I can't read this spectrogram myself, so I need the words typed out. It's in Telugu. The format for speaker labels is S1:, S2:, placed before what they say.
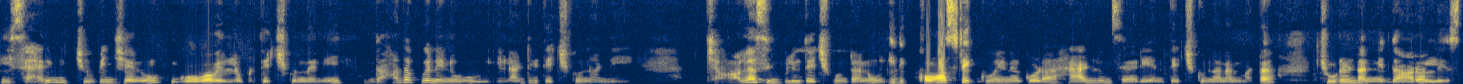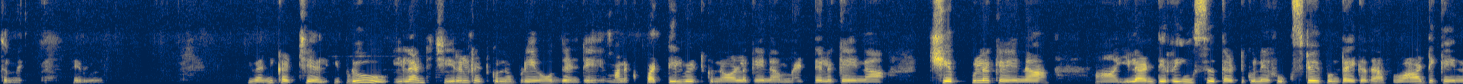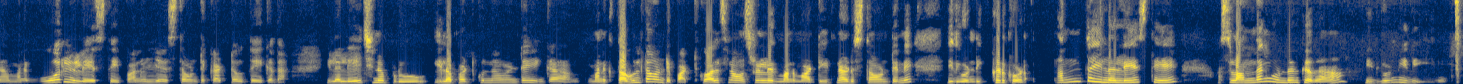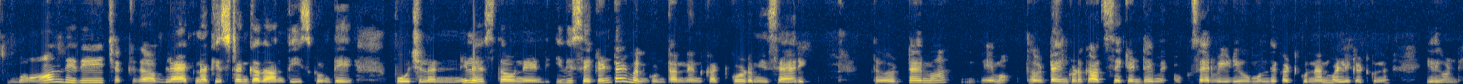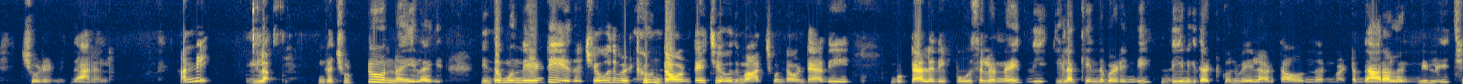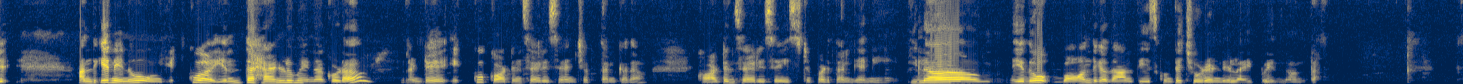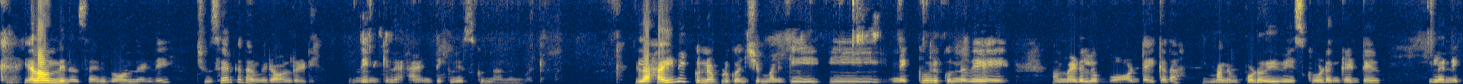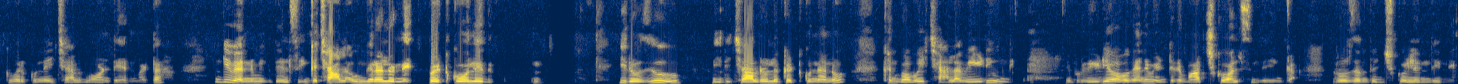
S1: ఈ శారీ మీకు చూపించాను. గోవా వెళ్ళినప్పుడు తెచ్చుకుందని. దాదాపుగా నేను ఇలాంటివి తెచ్చుకున్నాండి చాలా సింపుల్గా తెచ్చుకుంటాను. ఇది కాస్ట్ ఎక్కువైనా కూడా హ్యాండ్లూమ్ శారీ అని తెచ్చుకున్నాను అనమాట చూడండి అన్ని దారాలు లేస్తున్నాయి. ఇదిగోండి. ఇవన్నీ కట్ చేయాలి. ఇప్పుడు ఇలాంటి చీరలు కట్టుకున్నప్పుడు ఏమవుద్దంటే మనకు పట్టీలు పెట్టుకున్న వాళ్ళకైనా మెట్టెలకైనా చెప్పులకైనా ఇలాంటి రింగ్స్ తట్టుకునే హుక్స్ టైప్ ఉంటాయి కదా వాటికైనా మన గోర్లు లేస్తాయి పనులు చేస్తూ ఉంటే కట్ అవుతాయి కదా. ఇలా లేచినప్పుడు ఇలా పట్టుకున్నామంటే ఇంకా మనకు తగులుతూ ఉంటాయి పట్టుకోవాల్సిన అవసరం లేదు. మనం అటు ఇటు నడుస్తూ ఉంటేనే ఇదిగోండి ఇక్కడ కూడా. అంతా ఇలా లేస్తే అసలు అందంగా ఉండదు కదా. ఇదిగోండి ఇది బాగుంది ఇది. చక్కగా బ్లాక్ నాకు ఇష్టం కదా అని తీసుకుంటే పూచలన్నీ లేస్తూ ఉన్నాయండి. ఇది సెకండ్ టైం అనుకుంటాను నేను కట్టుకోవడం ఈ శారీ. థర్డ్ టైమా ఏమో థర్డ్ టైం కూడా కాదు సెకండ్ టైం ఒకసారి వీడియో ముందే కట్టుకున్నాను మళ్ళీ కట్టుకున్నాను. ఇదిగోండి చూడండి దారాలు. అన్నీ ఇలా ఇంకా చుట్టూ ఉన్నాయి ఇలాగే. ఇంతకుముందు ఏంటి ఏదో చెవుది పెట్టుకుంటా ఉంటే చెవుది మార్చుకుంటా ఉంటే అది బుట్టాలది పూసలు ఉన్నాయి ఇలా కింద పడింది దీనికి తట్టుకొని వేలాడుతూ ఉందన్నమాట. దారాలన్నీ లేచాయి. అందుకే నేను ఎక్కువ ఎంత హ్యాండ్లూమ్ అయినా కూడా అంటే ఎక్కువ కాటన్ శారీస్ అని చెప్తాను కదా. కాటన్ శారీసే ఇష్టపడతాను కానీ ఇలా ఏదో బాగుంది కదా అని తీసుకుంటే చూడండి ఇలా అయిపోయిందో అంతా. ఎలా ఉంది నా శారీ? బాగుందండి? చూశారు కదా మీరు ఆల్రెడీ? దీనికి ఇలా యాంటిక్ వేసుకున్నాను అనమాట ఇలా హై నెక్ ఉన్నప్పుడు కొంచెం మనకి ఈ నెక్ వరకు ఉన్నదే ఆ మెడలో బాగుంటాయి కదా. మనం పొడవి వేసుకోవడం కంటే ఇలా నెక్ వరకు ఉన్నాయి చాలా బాగుంటాయి అనమాట ఇంక ఇవన్నీ మీకు తెలుసు. ఇంకా చాలా ఉంగరాలు ఉన్నాయి. పెట్టుకోలేదు. ఈరోజు ఇది చాలా రోజులు కట్టుకున్నాను. కానీ బాబోయ్ చాలా వేడి ఉంది. ఇప్పుడు వీడియో అవగానే వెంటనే మార్చుకోవాల్సిందే ఇంకా. రోజంతా ఉంచుకోలేము దీన్ని.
